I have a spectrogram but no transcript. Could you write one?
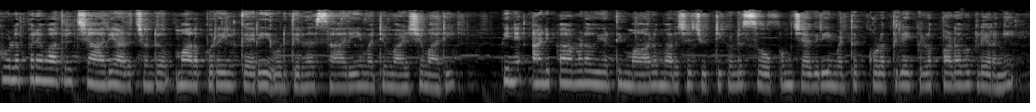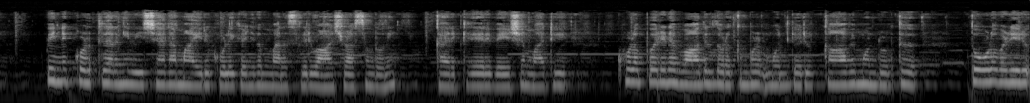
കുളപ്പന വാതിൽ ചാരി അടച്ചുകൊണ്ട് മറപ്പുരയിൽ കയറി ഉടുത്തിരുന്ന സാരിയും മറ്റും അഴിച്ചു മാറ്റി. പിന്നെ അടിപ്പാവട ഉയർത്തി മാറും മറിച്ച് ചുറ്റിക്കൊണ്ട് സോപ്പും ചകിരിയും എടുത്ത് കുളത്തിലേക്കുള്ള പടവുകൾ ഇറങ്ങി. പിന്നെ കുളത്തിലിറങ്ങി വിശാലമായൊരു കുളി കഴിഞ്ഞതും മനസ്സിലൊരു ആശ്വാസം തോന്നി. കരയ്ക്ക് കയറി വേഷം മാറ്റി കുളപ്പുരയുടെ വാതിൽ തുറക്കുമ്പോൾ മുന്നിലൊരു കാവ്യമുണ്ടെടുത്ത് തോൾ വഴിയൊരു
